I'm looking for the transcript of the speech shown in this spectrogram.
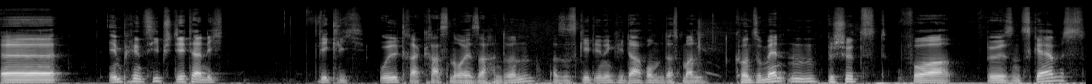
Äh, Im Prinzip steht da nicht wirklich ultra krass neue Sachen drin. Also es geht irgendwie darum, dass man Konsumenten beschützt vor bösen Scams,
